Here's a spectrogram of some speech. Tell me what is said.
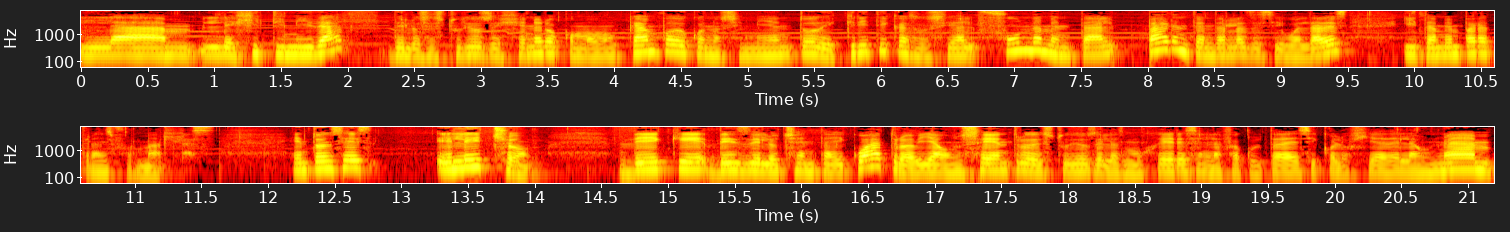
la mm, legitimidad de los estudios de género como un campo de conocimiento, de crítica social fundamental para entender las desigualdades y también para transformarlas. Entonces, el hecho de que desde el 84 había un centro de estudios de las mujeres en la Facultad de Psicología de la UNAM,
